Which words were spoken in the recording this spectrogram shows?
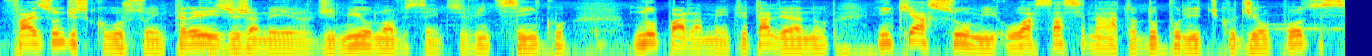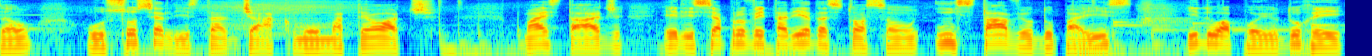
faz um discurso em 3 de janeiro de 1925 no parlamento italiano em que assume o assassinato do político de oposição, o socialista Giacomo Matteotti. Mais tarde, ele se aproveitaria da situação instável do país e do apoio do rei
